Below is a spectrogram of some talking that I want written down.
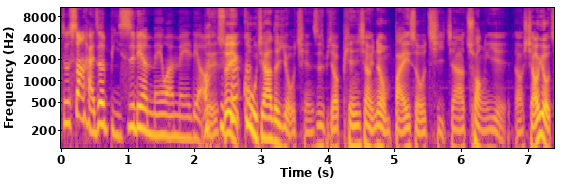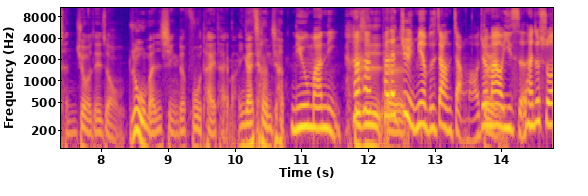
就上海这个鄙视链没完没了。对，所以顾家的有钱是比较偏向于那种白手起家创业，然后小有成就的这种入门型的富太太吧，应该这样讲。New money，他在剧里面不是这样讲吗？我觉得蛮有意思的。他就说：“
